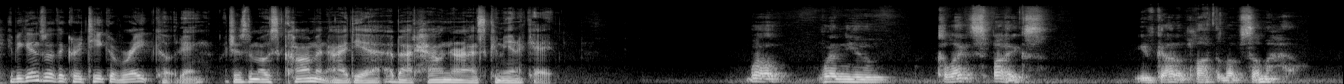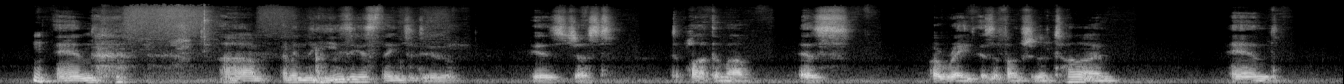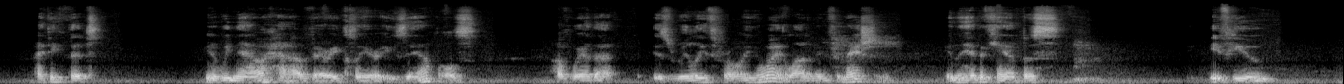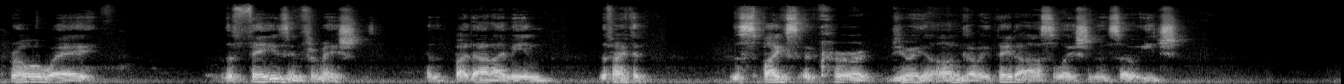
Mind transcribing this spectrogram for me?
He begins with a critique of rate coding, which is the most common idea about how neurons communicate. Well, when you collect spikes, you've got to plot them up somehow. Hmm. and um, I mean, the easiest thing to do is just to plot them up as a rate as a function of time. And I think that you know we now have very clear examples of where that is really throwing away a lot of information in the hippocampus, if you throw away the phase information, and by that I mean the fact that the spikes occur during an ongoing theta oscillation, and so each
